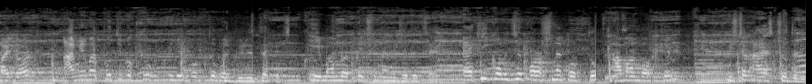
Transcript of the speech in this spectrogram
মাই লর্ড আমি আমার প্রতিপক্ষের উকিলের বক্তব্যের বিরোধিতা করছি এই মামলার পেছনে আমি যেতে চাই। একই কলেজে পড়াশোনা করত আমার মক্কেল মিস্টার আয়াস চৌধুরী।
